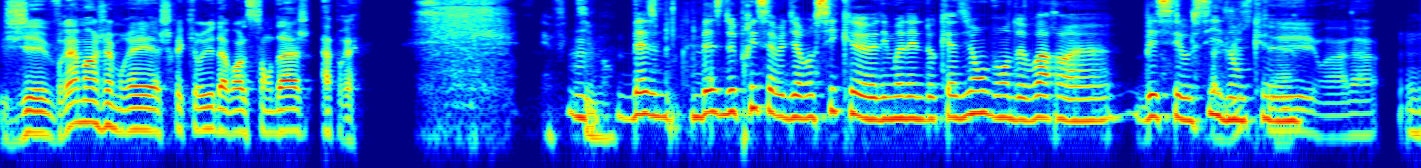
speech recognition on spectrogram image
J'ai vraiment, j'aimerais, je serais curieux d'avoir le sondage après. Effectivement. Hmm. Baisse, baisse de prix, ça veut dire aussi que les modèles d'occasion vont devoir euh, baisser aussi. donc, euh, voilà. Hmm.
